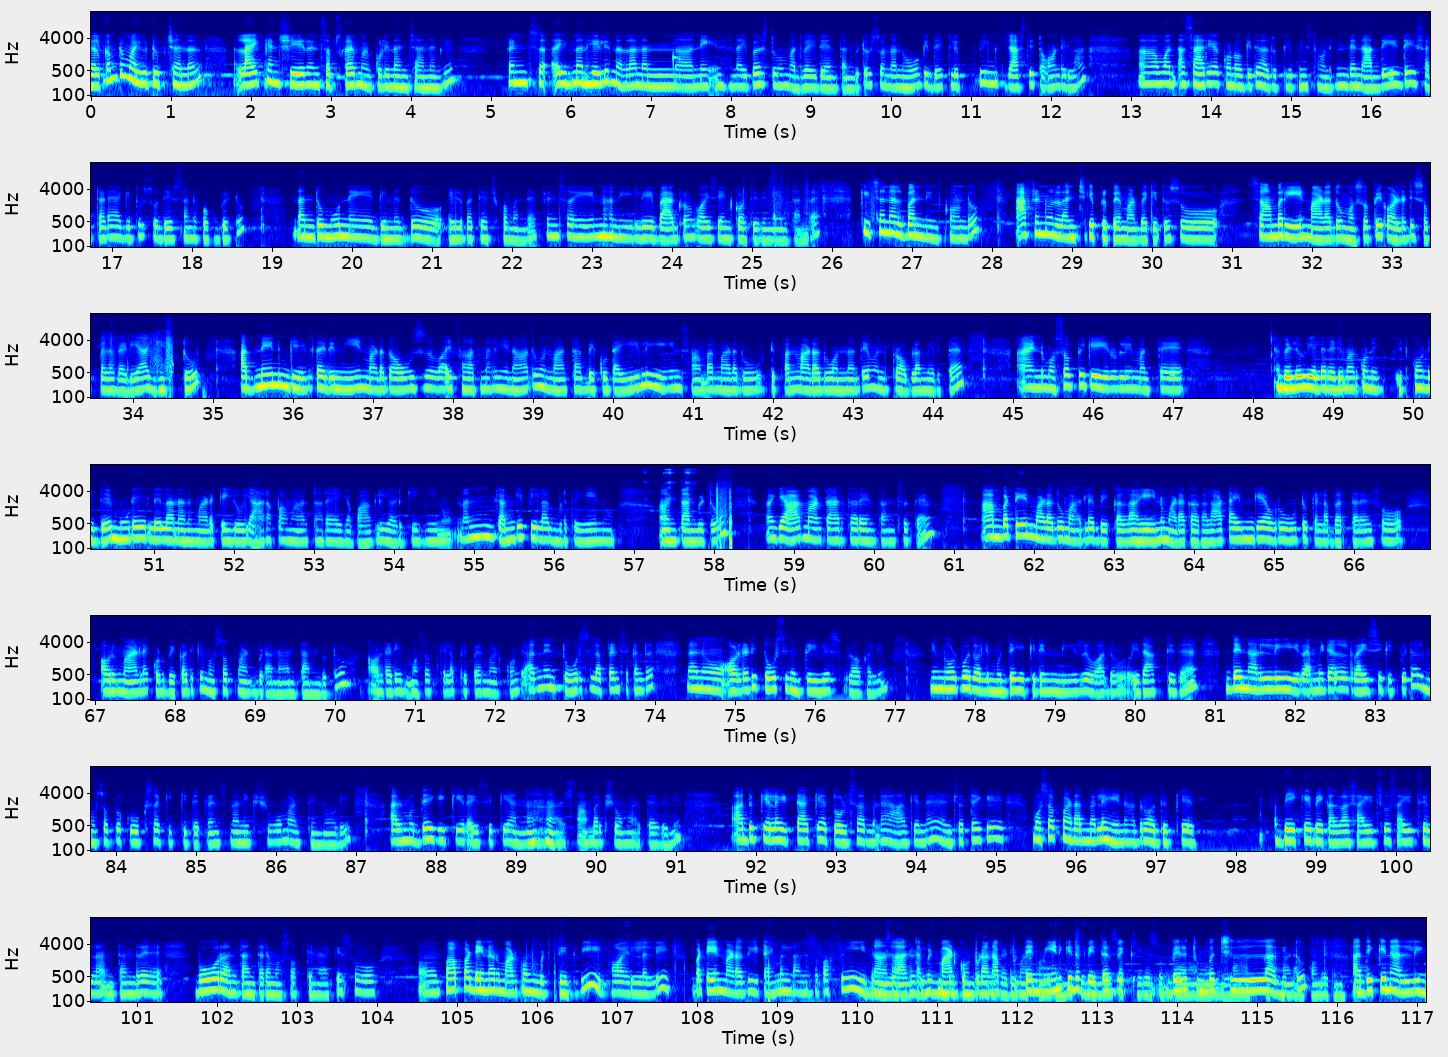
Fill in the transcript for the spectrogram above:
Welcome to my YouTube channel like and share and subscribe ಮಾಡ್ಕೊಳ್ಳಿ ನನ್ನ ಚಾನಲ್ಗೆ friends ಇದು ನಾನು ಹೇಳಿದ್ನಲ್ಲ, ನನ್ನ ನೇ ನೈಬರ್ಸ್ದು ಮದುವೆ ಇದೆ ಅಂತ ಅಂದ್ಬಿಟ್ಟು. ಸೊ ನಾನು ಹೋಗಿದ್ದೆ. ಕ್ಲಿಪ್ಪಿಂಗ್ಸ್ ಜಾಸ್ತಿ ತೊಗೊಂಡಿಲ್ಲ. ಒಂದು, ಆ ಸ್ಯಾರಿ ಹಾಕ್ಕೊಂಡು ಹೋಗಿದ್ದೆ. ಅದ್ರ ಕ್ಲಿಪ್ಪಿಂಗ್ಸ್ ತೊಗೊಂಡಿದ್ದೆ. ದೆನ್ ಅದೇ ಡೇ ಸ್ಯಾಟರ್ಡೇ ಆಗಿತ್ತು ಸೊ ದೇವಸ್ಥಾನಕ್ಕೆ ಹೋಗ್ಬಿಟ್ಟು. ನಂದು ಮೂರನೇ ದಿನದ್ದು ಎಳ್ಬತ್ತಿ ಹಚ್ಕೊಂಬಂದೆ. ಫ್ರೆಂಡ್ಸ್ ಏನು ನಾನು ಇಲ್ಲಿ ಬ್ಯಾಕ್ಗ್ರೌಂಡ್ ವಾಯ್ಸ್ ಏನು ಕೊಡ್ತಿದ್ದೀನಿ ಅಂತಂದರೆ ಕಿಚನಲ್ಲಿ ಬಂದು ನಿಂತ್ಕೊಂಡು ಆಫ್ಟರ್ನೂನ್ ಲಂಚ್ಗೆ ಪ್ರಿಪೇರ್ ಮಾಡಬೇಕಿತ್ತು. ಸೊ ಸಾಂಬಾರು ಏನು ಮಾಡೋದು ಮೊಸೊಪ್ಪಿಗೆ ಆಲ್ರೆಡಿ ಸೊಪ್ಪೆಲ್ಲ ರೆಡಿಯಾಗಿತ್ತು ಅದನ್ನೇ ನಿಮ್ಗೆ ಹೇಳ್ತಾ ಇದ್ದೀನಿ, ಏನು ಮಾಡೋದು ಹೌಸ್ ವೈಫ್ ಆದಮೇಲೆ ಏನಾದರೂ ಒಂದು ಮಾಡ್ತಾ ಇರಬೇಕು. ಡೈಲಿ ಏನು ಸಾಂಬಾರು ಮಾಡೋದು ಟಿಫನ್ ಮಾಡೋದು ಅನ್ನೋದೇ ಒಂದು ಪ್ರಾಬ್ಲಮ್ ಇರುತ್ತೆ. ಆ್ಯಂಡ್ ಮೊಸೊಪ್ಪಿಗೆ ಈರುಳ್ಳಿ ಮತ್ತು ಬೆಳ್ಳುಳ್ಳಿ ಎಲ್ಲ ರೆಡಿ ಮಾಡ್ಕೊಂಡು ಇಟ್ ಇಟ್ಕೊಂಡಿದ್ದೆ. ಮೂಡೇ ಇರಲಿಲ್ಲ ನನಗೆ ಮಾಡೋಕ್ಕೆ. ಅಯ್ಯೋ, ಯಾರಪ್ಪ ಮಾಡ್ತಾರೆ? ಯಾವಾಗಲೂ ಈ ಅಡ್ಗೆಗೆ ಏನು? ನನ್ಗೆ ಹಂಗೆ ಫೀಲ್ ಆಗಿಬಿಡುತ್ತೆ. ಏನು ಅಂತ ಅಂದ್ಬಿಟ್ಟು ಯಾರು ಮಾಡ್ತಾ ಇರ್ತಾರೆ ಅಂತ ಅನಿಸುತ್ತೆ. ಬಟ್ ಏನು ಮಾಡೋದು? ಮಾಡಲೇಬೇಕಲ್ಲ. ಏನು ಮಾಡೋಕ್ಕಾಗಲ್ಲ. ಆ ಟೈಮ್ಗೆ ಅವರು ಊಟಕ್ಕೆಲ್ಲ ಬರ್ತಾರೆ. ಸೊ ಅವ್ರಿಗೆ ಮಾಡಲೇ ಕೊಡಬೇಕು. ಅದಕ್ಕೆ ಮೊಸಪ್ಪು ಮಾಡಿಬಿಡೋಣ ಅಂತ ಅಂದ್ಬಿಟ್ಟು ಆಲ್ರೆಡಿ ಮೊಸಪ್ಪಿಗೆಲ್ಲ ಪ್ರಿಪೇರ್ ಮಾಡಿಕೊಂಡು. ಅದನ್ನೇನು ತೋರಿಸಿಲ್ಲ ಫ್ರೆಂಡ್ಸ್ ಯಾಕಂದರೆ, ನಾನು ಆಲ್ರೆಡಿ ತೋರಿಸಿದ್ದೀನಿ ಪ್ರೀವಿಯಸ್ ವ್ಲಾಗಲ್ಲಿ ನೀವು ನೋಡ್ಬೋದು ಅಲ್ಲಿ ಮುದ್ದೆಗೆ ಇಕ್ಕಿದ್ದೀನಿ, ನೀರು ಅದು ಇದಾಗ್ತಿದೆ. ದೆನ್ ಅಲ್ಲಿ ರ ಮಿಡಲ್ ರೈಸಿಗೆ ಇಕ್ಬಿಟ್ಟು ಅಲ್ಲಿ ಮೊಸಪ್ಪು ಕೂಗ್ಸಕ್ಕೆ ಇಕ್ಕಿದ್ದೆ ಫ್ರೆಂಡ್ಸ್ ನಾನೀಗ ಶೋ ಮಾಡ್ತೀನಿ ನೋಡಿ. ಅಲ್ಲಿ ಮುದ್ದೆಗೆ ಇಕ್ಕಿ ರೈಸಿಕ್ಕಿ ಅನ್ನ, ಸಾಂಬಾರ್ಗೆ ಶೋ ಮಾಡ್ತಾಯಿದ್ದೀನಿ ಅದಕ್ಕೆಲ್ಲ ಹಿಟ್ಟಾಕಿ ಅದು ತೊಳ್ಸಾದ್ಮೇಲೆ ಹಾಗೇ ಜೊತೆಗೆ ಮೊಸಪ್ಪು ಮಾಡಾದ್ಮೇಲೆ ಏನಾದರೂ ಅದಕ್ಕೆ ಬೇಕೇ ಬೇಕಲ್ವ ಸೈಡ್ಸು ಸೈಡ್ಸ್ ಇಲ್ಲ ಅಂತಂದರೆ ಬೋರ್ ಅಂತ ಅಂತಾರೆ ಮೊಸಪ್ಪು ತಿನ್ನೋಕ್ಕೆ. ಸೊ ಪಾಪಡ್ ಡಿನ್ನರ್ ಮಾಡ್ಕೊಂಡ್ಬಿಡ್ತಿದ್ವಿ ಆಯಿಲಲ್ಲಿ ಬಟ್ ಏನು ಮಾಡೋದು ಈ ಟೈಮಲ್ಲಿ ನಾನು ಸ್ವಲ್ಪ ಫ್ರೀ ಇದ್ದಲ್ಲ ಅಂತ ಬಿಟ್ಟು ಮಾಡ್ಕೊಂಡ್ಬಿಡೋಣ. ದೆನ್ ಏನಕ್ಕೆ ವೆದರ್ ಬೇಕು ಬೇರೆ ತುಂಬ ಚಿಲ್ಲಾಗಿತ್ತು ಅದಕ್ಕೆ ಅಲ್ಲಿ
